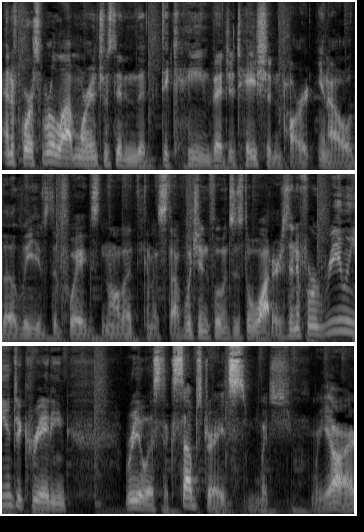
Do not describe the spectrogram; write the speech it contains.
And of course, we're a lot more interested in the decaying vegetation part, you know, the leaves, the twigs, and all that kind of stuff, which influences the waters. And if we're really into creating realistic substrates, which we are,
